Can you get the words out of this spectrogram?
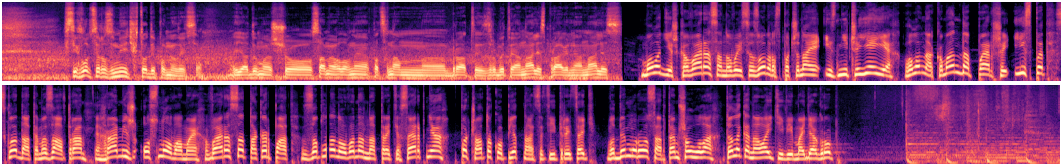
всі хлопці розуміють, хто де помилився. Я думаю, що саме головне пацанам е, брати, зробити аналіз, правильний аналіз, Молодіжка Вереса новий сезон розпочинає із нічиєї. Головна команда перший іспит складатиме завтра. Гра між основами Вереса та Карпат запланована на 3 серпня, початок о 15.30. Вадим Мороз, Артем Шаула, телеканал ITV Media Group.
